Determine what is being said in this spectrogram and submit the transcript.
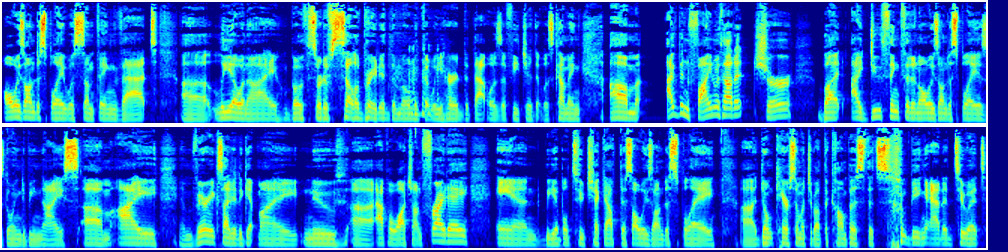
always on display was something that, uh, Leo and I both sort of celebrated the moment that we heard that that was a feature that was coming. Um, I've been fine without it, sure but I do think that an always on display is going to be nice. Um, I am very excited to get my new uh, Apple Watch on Friday and be able to check out this always on display. Uh, don't care so much about the compass that's being added to it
